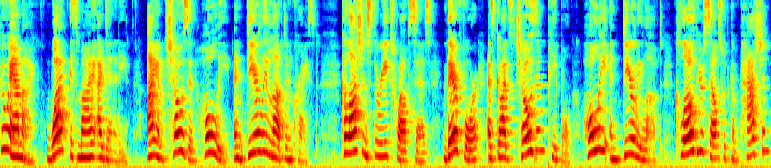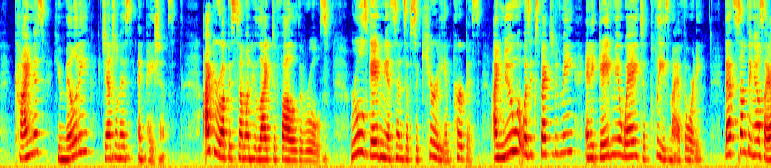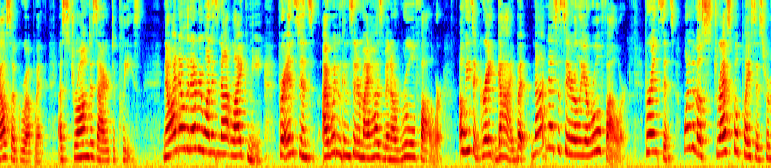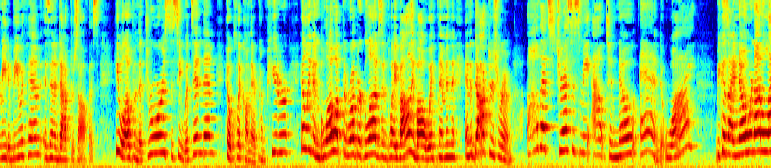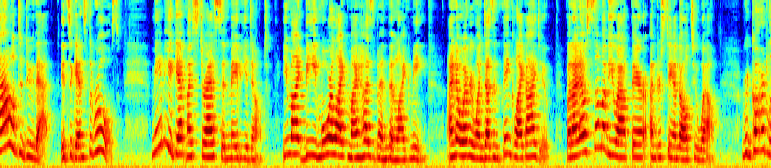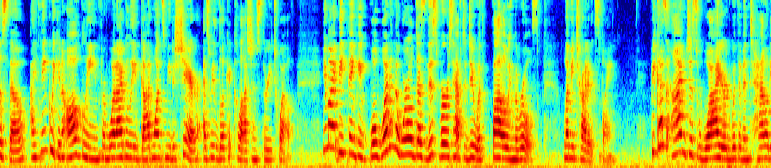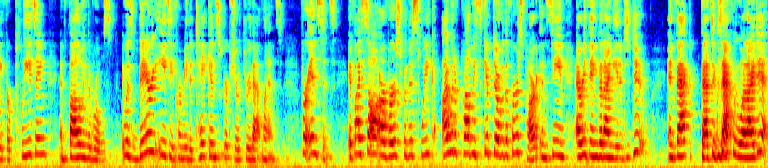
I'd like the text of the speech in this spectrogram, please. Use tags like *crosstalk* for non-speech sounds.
Who am I? What is my identity? I am chosen, holy, and dearly loved in Christ. Colossians 3:12 says, "Therefore, as God's chosen people, holy and dearly loved, clothe yourselves with compassion, kindness, humility, gentleness, and patience." I grew up as someone who liked to follow the rules. Rules gave me a sense of security and purpose. I knew what was expected of me, and it gave me a way to please my authority. That's something else I also grew up with a strong desire to please. Now, I know that everyone is not like me. For instance, I wouldn't consider my husband a rule follower. Oh, he's a great guy, but not necessarily a rule follower. For instance, one of the most stressful places for me to be with him is in a doctor's office. He will open the drawers to see what's in them. He'll click on their computer. He'll even blow up the rubber gloves and play volleyball with them in the, in the doctor's room. All that stresses me out to no end. Why? Because I know we're not allowed to do that. It's against the rules. Maybe you get my stress and maybe you don't. You might be more like my husband than like me. I know everyone doesn't think like I do, but I know some of you out there understand all too well. Regardless, though, I think we can all glean from what I believe God wants me to share as we look at Colossians 3:12. You might be thinking, "Well, what in the world does this verse have to do with following the rules?" Let me try to explain. Because I'm just wired with a mentality for pleasing and following the rules, it was very easy for me to take in scripture through that lens. For instance, if I saw our verse for this week, I would have probably skipped over the first part and seen everything that I needed to do. In fact, that's *laughs* exactly what I did.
